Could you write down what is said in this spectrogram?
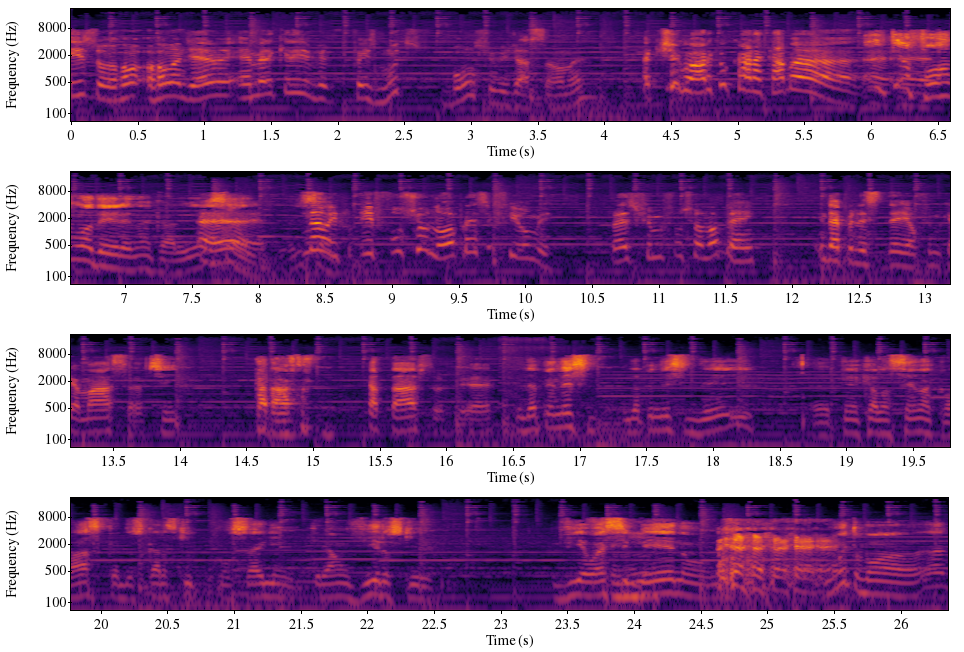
isso, o Ro- Roland Emmerich ele fez muitos bons filmes de ação, né? É que chegou a hora que o cara acaba. Ele tem a fórmula dele, né, cara? E ele É, ele não, e, e funcionou pra esse filme. Pra esse filme funcionou bem. Independence Day é um filme que é massa, Sim. Catástrofe. Catástrofe, é. Independence, Independence Day é, tem aquela cena clássica dos caras que conseguem criar um vírus que via USB não. Muito bom. É,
